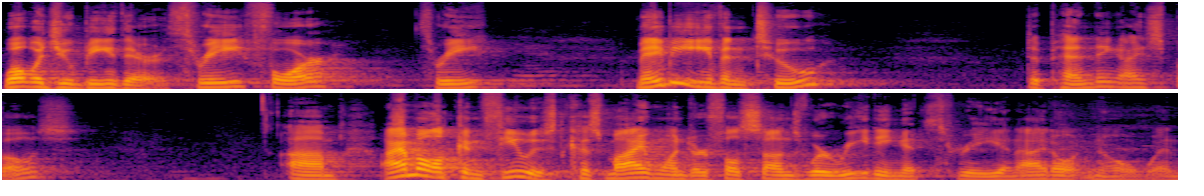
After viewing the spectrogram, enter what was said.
what would you be there? Three, four, three. Maybe even two, depending, I suppose. Um, I'm all confused because my wonderful sons were reading at three, and I don't know when,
